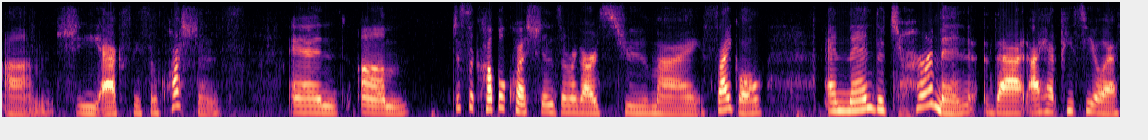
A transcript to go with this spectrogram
um, she asked me some questions. And um, just a couple questions in regards to my cycle, and then determined that I had PCOS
